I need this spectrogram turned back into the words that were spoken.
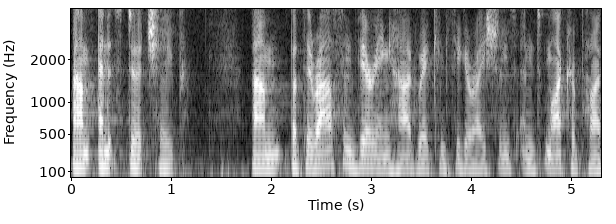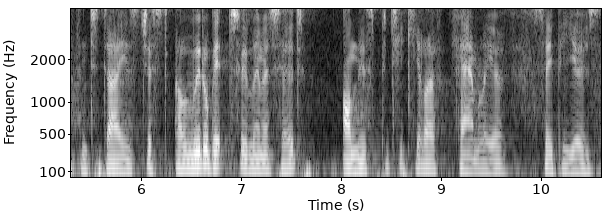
Um, and it's dirt cheap. Um, but there are some varying hardware configurations, and MicroPython today is just a little bit too limited on this particular family of CPUs.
